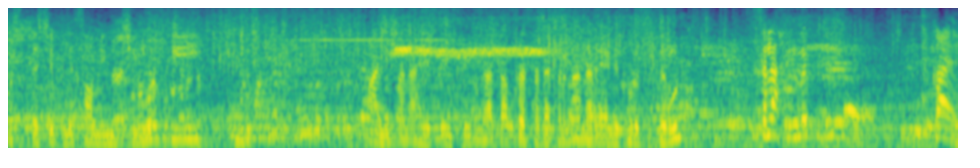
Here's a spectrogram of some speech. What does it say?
मस्त अशी स्वामींची मूर्ती. मूर्ती. पाणी पण आहे प्यायचं इथे. आता प्रसादाकडे जाणार आहे आम्ही थोडंसं करून. चला. काय?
